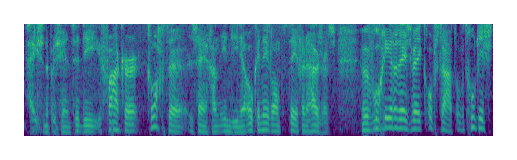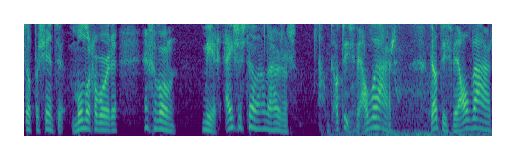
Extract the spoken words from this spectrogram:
Eisende patiënten die vaker klachten zijn gaan indienen. Ook in Nederland tegen hun huisarts. En we vroegen eerder deze week op straat of het goed is... dat patiënten mondiger worden en gewoon meer eisen stellen aan de huisarts. Nou, dat is wel waar. Dat is wel waar.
